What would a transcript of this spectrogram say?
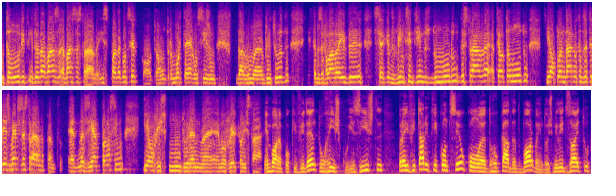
o talude e toda a base, a base da estrada. Isso pode acontecer, ou então um tremor de terra, um sismo de alguma amplitude. Estamos a falar aí de cerca de 20 centímetros do muro da estrada até ao talude e ao plano de água estamos a 3 metros da estrada. Portanto, é demasiado próximo e é um risco muito grande, é? a meu ver, que ali está. Embora pouco evidente, o risco existe. Para evitar o que aconteceu com a derrocada de Borba em 2018,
